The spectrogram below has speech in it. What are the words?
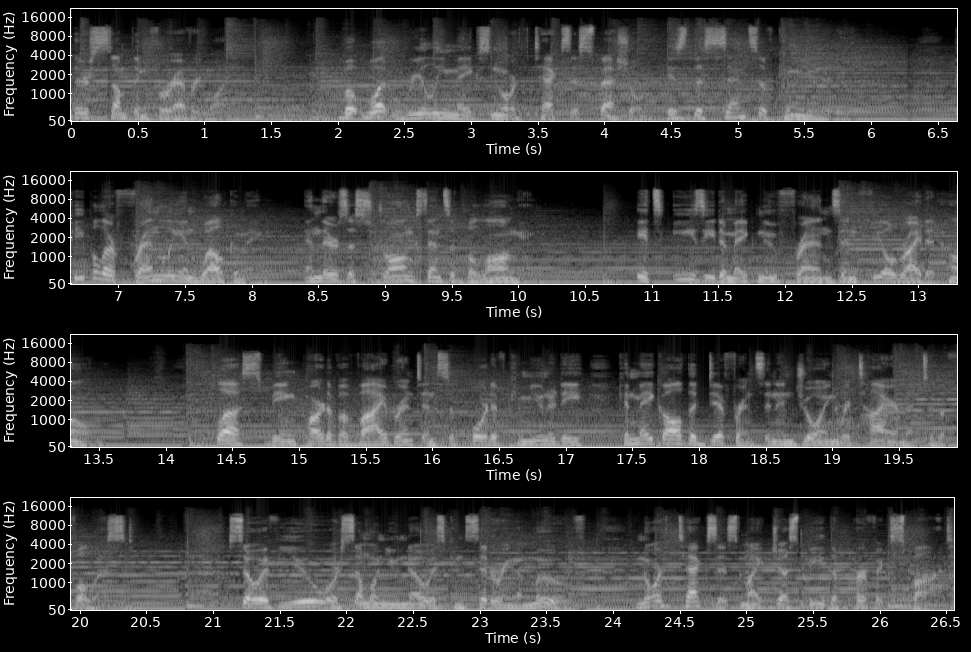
there's something for everyone. But what really makes North Texas special is the sense of community. People are friendly and welcoming, and there's a strong sense of belonging. It's easy to make new friends and feel right at home. Plus, being part of a vibrant and supportive community can make all the difference in enjoying retirement to the fullest. So if you or someone you know is considering a move, North Texas might just be the perfect spot.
